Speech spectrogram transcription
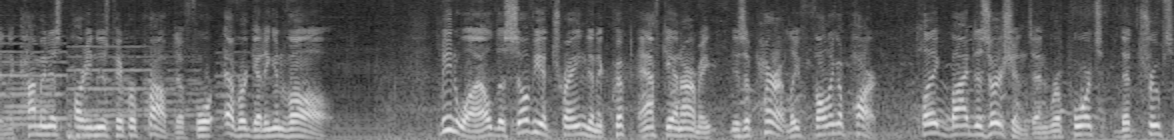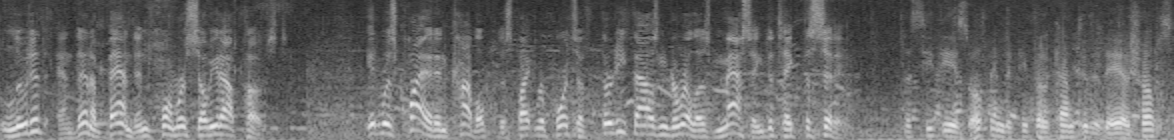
in the Communist Party newspaper Pravda for ever getting involved. Meanwhile, the Soviet-trained and equipped Afghan army is apparently falling apart, plagued by desertions and reports that troops looted and then abandoned former Soviet outposts. It was quiet in Kabul despite reports of 30,000 guerrillas massing to take the city. The city is open, the people come to the, their shops.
